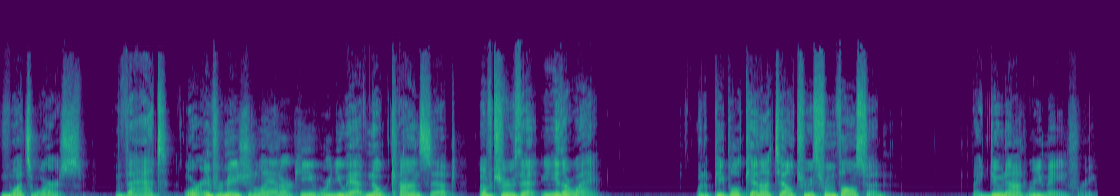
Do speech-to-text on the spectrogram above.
What's worse? that or informational anarchy where you have no concept of truth either way. When people cannot tell truth from falsehood, they do not remain free.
